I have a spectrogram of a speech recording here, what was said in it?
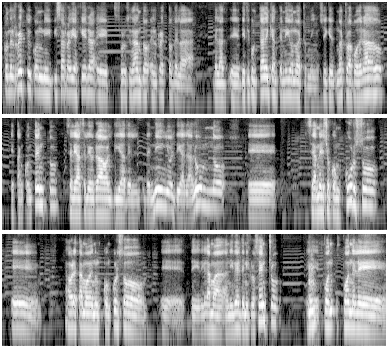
con el resto y con mi pizarra viajera solucionando el resto de, la, de las dificultades que han tenido nuestros niños. Así que nuestros apoderados están contentos, se les ha celebrado el Día del, del Niño, el Día del Alumno, se han hecho concursos, ahora estamos en un concurso eh, digamos, a, nivel de microcentro, eh, ponele, eh,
